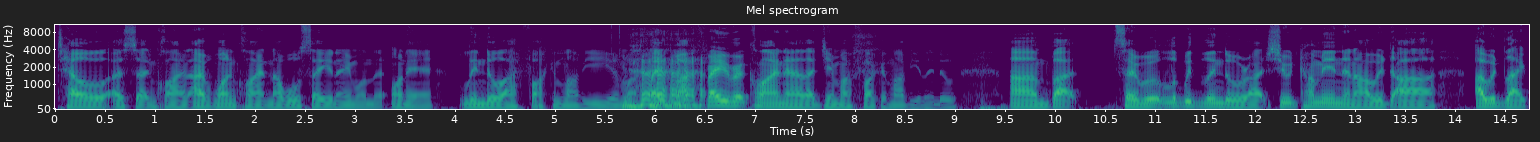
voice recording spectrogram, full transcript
tell a certain client. I have one client and I will say your name on the on air. Lyndall, I fucking love you. You're my fa- my favorite client out of that gym. I fucking love you, Lyndall. Um, but so with Lyndall, right? She would come in and I would uh I would like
